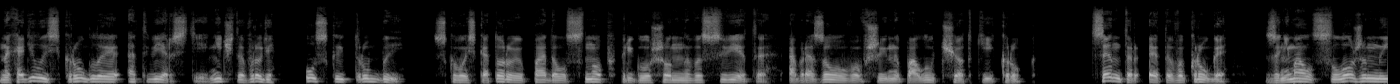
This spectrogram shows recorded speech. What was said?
находилось круглое отверстие, нечто вроде узкой трубы, сквозь которую падал сноп приглушенного света, образовывавший на полу четкий круг. Центр этого круга занимал сложенный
